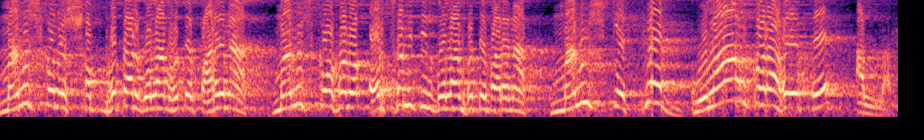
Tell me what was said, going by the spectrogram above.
মানুষ কোনো সভ্যতার গোলাম হতে পারে না। মানুষ কখনো অর্থনীতির গোলাম হতে পারে না। মানুষকে স্রেফ গোলাম করা হয়েছে আল্লাহর।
